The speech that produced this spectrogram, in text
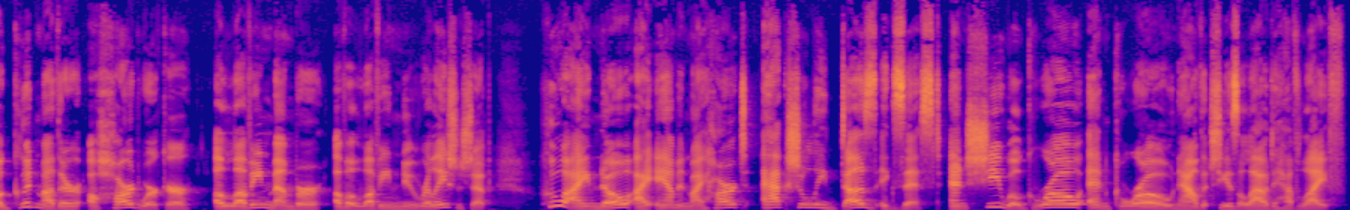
a good mother, a hard worker, a loving member of a loving new relationship who I know I am in my heart actually does exist, and she will grow and grow now that she is allowed to have life.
